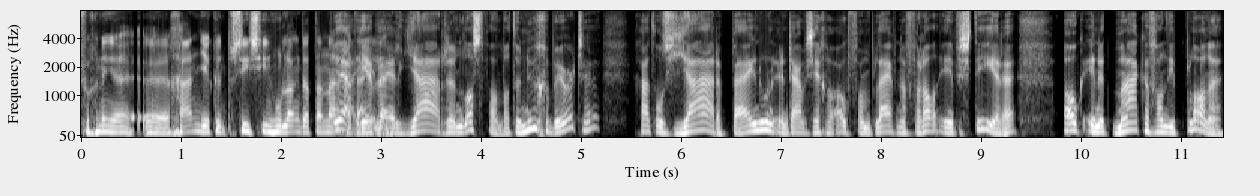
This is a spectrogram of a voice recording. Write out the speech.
vergunningen eh, gaan, je kunt precies zien hoe lang dat daarna Ja, gaat hebben wij eilen. eigenlijk jaren last van. Wat er nu gebeurt, hè, gaat ons jaren pijn doen. En daarom zeggen we ook van blijf nou vooral investeren. Ook in het maken van die plannen.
